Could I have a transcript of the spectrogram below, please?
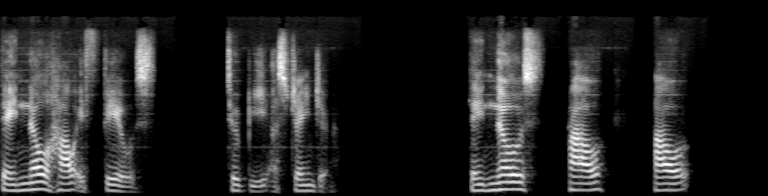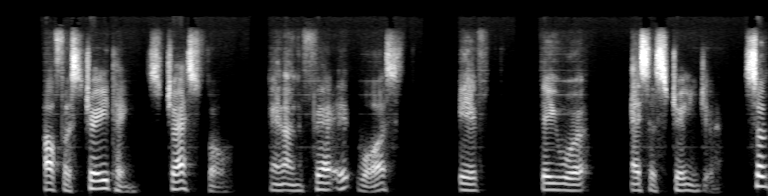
They know how it feels to be a stranger. They know how, how, how frustrating, stressful, and unfair it was if they were as a stranger. So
